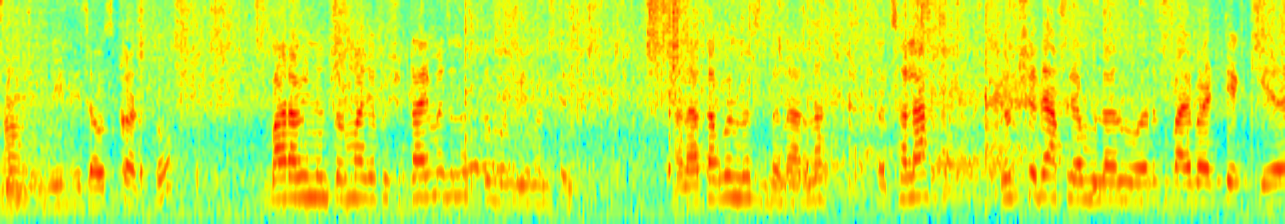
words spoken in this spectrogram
हा मी ह्याच्यावरच काढतो. बारावीनंतर माझ्यापाशी टाईमच नसतं मी म्हणते. आणि आता पण नसतं ना. तर चला लक्ष द्या आपल्या मुलांवर. बाय बाय टेक केअर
